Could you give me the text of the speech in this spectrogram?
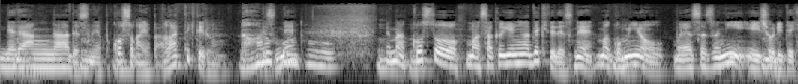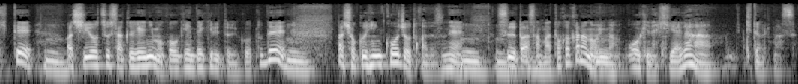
値段がですね、コストがやっぱ上がってきてるんですね。でまあ、コスト、まあ、削減ができてですね、まあ、ゴミを燃やさずに処理できて、まあ、CO2 削減にも貢献できるということで、まあ、食品工場とかですね、スーパー様とかからの今、大きな被害が来ております。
